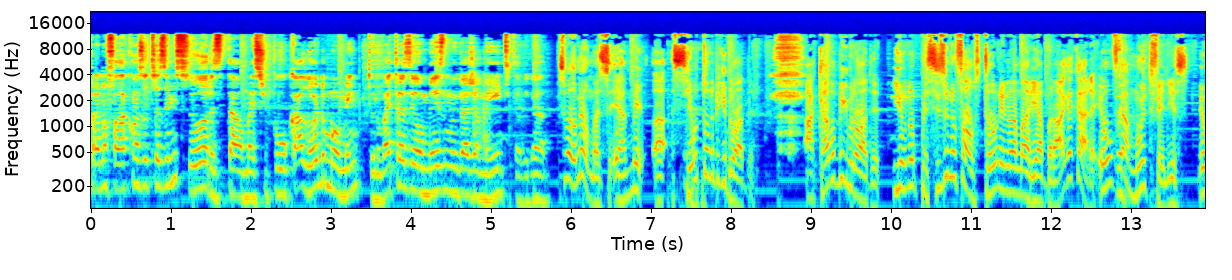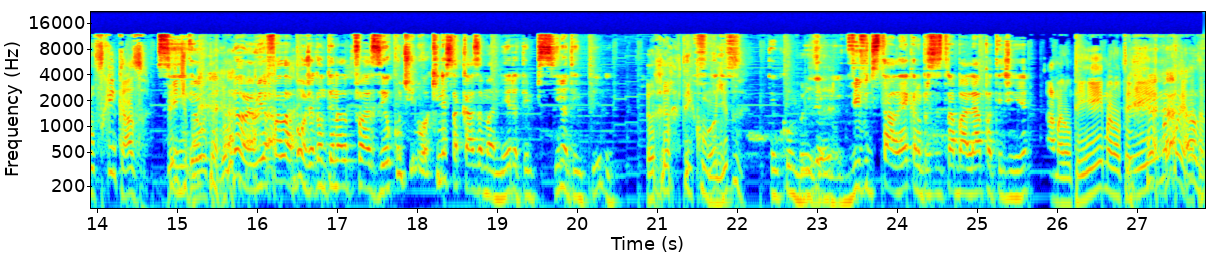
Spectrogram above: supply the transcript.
pra não falar com as outras emissoras e tal. Mas, tipo, o calor do momento não vai trazer o mesmo engajamento, tá ligado? Você fala, meu, mas é a me- a- se eu tô no Big Brother, acaba o Big Brother, e eu não preciso ir no Faustão nem na Maria Braga, cara, eu vou ficar muito feliz. Eu fico em casa. bem de boa, tá não, eu ia falar, bom, já que eu não tenho nada pra fazer, eu continuo aqui nessa casa maneira, tem piscina, tem tudo. Tem comida. Tem comida, é. mano. Vivo de estaleca, não preciso trabalhar pra ter dinheiro. Ah, mas não tem, mas não tem maconha Ah, vivo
